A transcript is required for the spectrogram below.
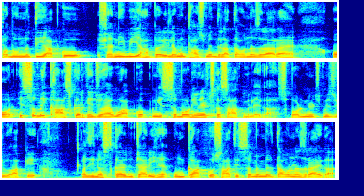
पदोन्नति आपको शनि भी यहाँ पर इलेवंथ हाउस में दिलाता हुआ नज़र आ रहा है। और इस समय खास करके जो है वो आपको अपनी सबॉर्डिनेट्स का साथ मिलेगा। सबॉर्डिनेट्स में जो आपके अधीनस्थ कर्मचारी हैं, उनका आपको साथ इस समय मिलता हुआ नज़र आएगा।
